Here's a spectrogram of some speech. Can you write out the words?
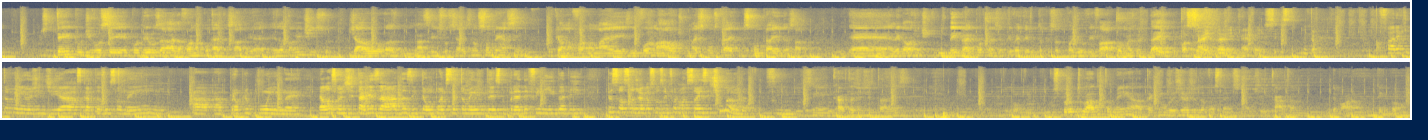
de tempo de você poder usar da forma correta, sabe? É exatamente isso. Já o- as- nas redes sociais não são bem assim, porque é uma forma mais informal, tipo, mais descontraída, sabe? É, é legal a gente lembrar a importância, porque vai ter muita pessoa que pode ouvir e falar, pô, mas daí? Eu posso Aí, daí, é, é isso. Então, Fora que também hoje em dia as cartas não são nem a, a próprio punho, né? Elas são digitalizadas, então pode ser também um texto pré-definido ali. A pessoa só joga suas informações e te manda. Sim. Sim, cartas digitais. muito bom. Mas por outro lado também a tecnologia ajuda bastante, né? Que carta demora um tempão.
